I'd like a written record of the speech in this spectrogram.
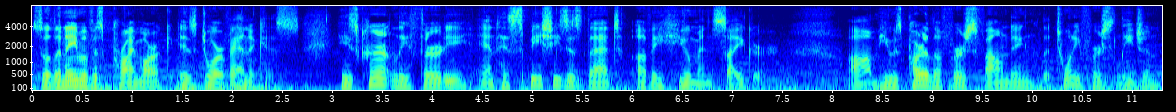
So the name of his Primarch is Dorvanicus. He's currently 30, and his species is that of a human psyker. Um, he was part of the first founding, the 21st Legion,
